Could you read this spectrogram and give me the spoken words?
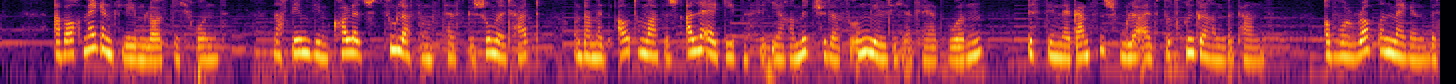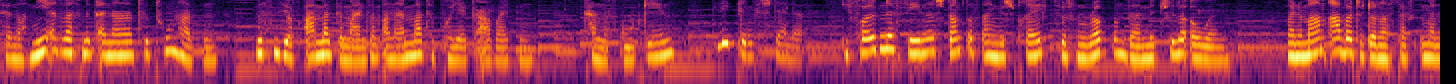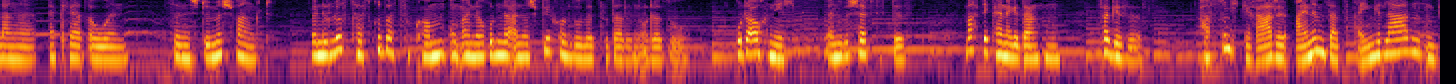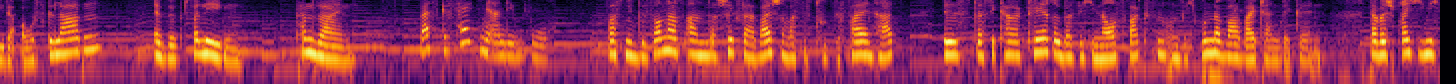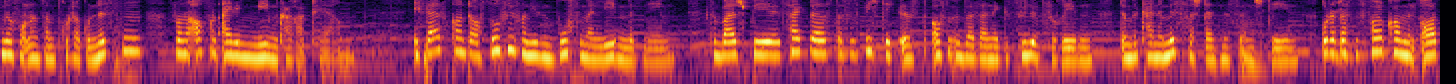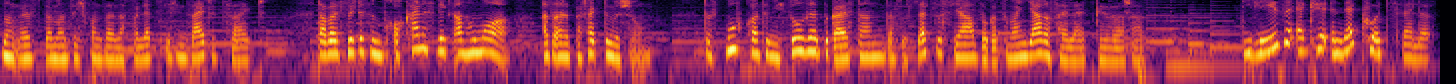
Aber auch Megans Leben läuft nicht rund. Nachdem sie im College-Zulassungstest geschummelt hat und damit automatisch alle Ergebnisse ihrer Mitschüler für ungültig erklärt wurden, ist sie in der ganzen Schule als Betrügerin bekannt. Obwohl Rob und Megan bisher noch nie etwas miteinander zu tun hatten, müssen sie auf einmal gemeinsam an einem Matheprojekt arbeiten. Kann das gut gehen? Lieblingsstelle. Die folgende Szene stammt aus einem Gespräch zwischen Rob und seinem Mitschüler Owen. Meine Mom arbeitet donnerstags immer lange, erklärt Owen. Seine Stimme schwankt. Wenn du Lust hast, rüberzukommen, um eine Runde an der Spielkonsole zu daddeln oder so. Oder auch nicht, wenn du beschäftigt bist. Mach dir keine Gedanken. Vergiss es. Hast du mich gerade in einem Satz eingeladen und wieder ausgeladen? Er wirkt verlegen. Kann sein. Was gefällt mir an dem Buch? Was mir besonders an Das Schicksal weiß schon, was es tut, gefallen hat, ist, dass die Charaktere über sich hinauswachsen und sich wunderbar weiterentwickeln. Dabei spreche ich nicht nur von unserem Protagonisten, sondern auch von einigen Nebencharakteren. Ich selbst konnte auch so viel von diesem Buch für mein Leben mitnehmen. Zum Beispiel zeigt es, dass es wichtig ist, offen über seine Gefühle zu reden, damit keine Missverständnisse entstehen. Oder dass es vollkommen in Ordnung ist, wenn man sich von seiner verletzlichen Seite zeigt. Dabei fehlt es im Buch auch keineswegs an Humor, also eine perfekte Mischung. Das Buch konnte mich so sehr begeistern, dass es letztes Jahr sogar zu meinem Jahreshighlight gehört hat. Die Leseecke in der Kurzwelle.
